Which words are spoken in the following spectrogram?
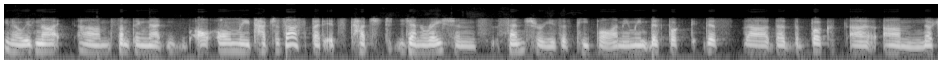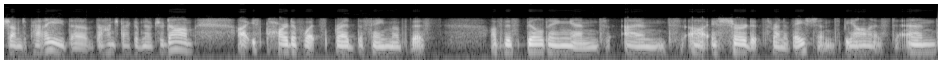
you know, is not um, something that only touches us, but it's touched generations, centuries of people. I mean, this book, this uh, the the book uh, um, Notre Dame de Paris, the the Hunchback of Notre Dame, uh, is part of what spread the fame of this of this building and and uh, assured its renovation. To be honest, and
